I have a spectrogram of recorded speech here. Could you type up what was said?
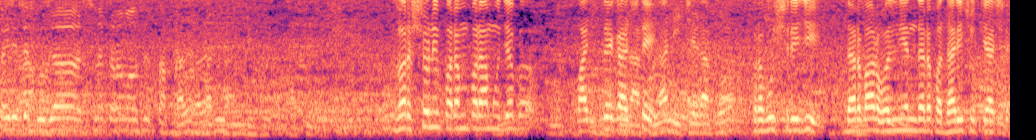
કઈ રીતે પૂજા અર્ચના કરવામાં આવશે સ્થાપના? વર્ષોની પરંપરા મુજબ વાજતે ગાજતે પ્રભુ શ્રીજી દરબાર હોલની અંદર પધારી ચૂક્યા છે.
